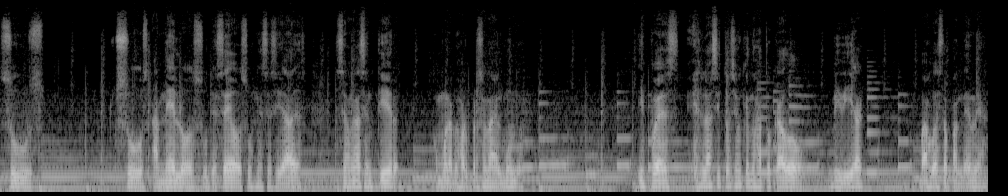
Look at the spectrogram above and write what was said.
sus, sus anhelos, sus deseos, sus necesidades, se van a sentir como la mejor persona del mundo. Y pues es la situación que nos ha tocado vivir bajo esta pandemia.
